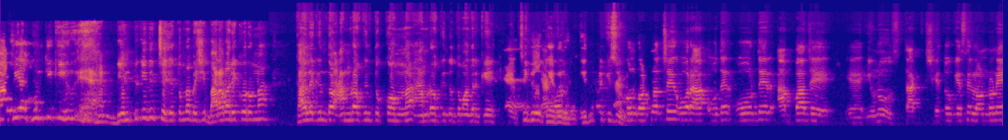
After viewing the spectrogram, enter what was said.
মাফিয়া হুমকি কি বিএনপি কে দিচ্ছে যে তোমরা বেশি বাড়াবাড়ি করো না তাহলে কিন্তু আমরাও কিন্তু কম না আমরাও কিন্তু তোমাদেরকে হ্যাঁ, চিবিয়ে খেয়ে এখন- ফেলব এই ধরনের কিছু। এখন ঘটনা হচ্ছে ওরা ওদের ওদের আব্বা যে ইউনুস তা সে তো গেছে লন্ডনে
